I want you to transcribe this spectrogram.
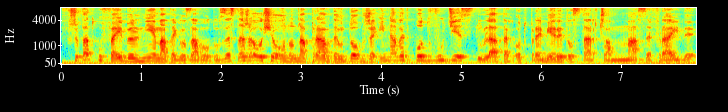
W przypadku Fable nie ma tego zawodu, zestarzało się ono naprawdę dobrze i nawet po 20 latach od premiery dostarcza masę frajdy.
